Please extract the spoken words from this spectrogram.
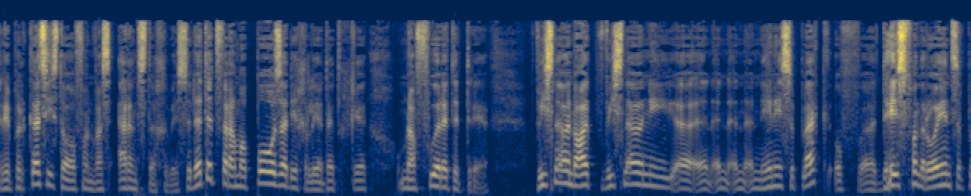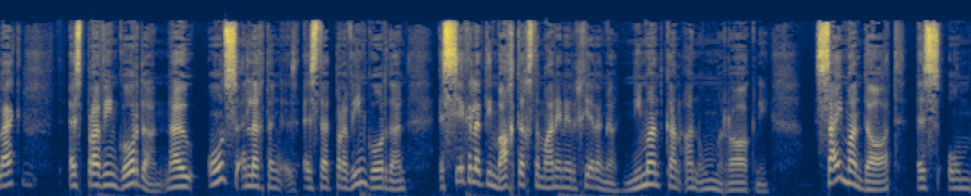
reperkusies daarvan was ernstig geweest. So dit het vir Ramaphosa die geleentheid gegee om na vore te tree. Wie's nou in daai wie's nou in die uh, in in in Nene se plek of uh, Des van Rooyen se plek? Is Pravin Gordhan. Nou ons inligting is, is dat Pravin Gordhan is sekerlik die magtigste man in die regering nou. Niemand kan aan hom raak nie. Sy mandaat is om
